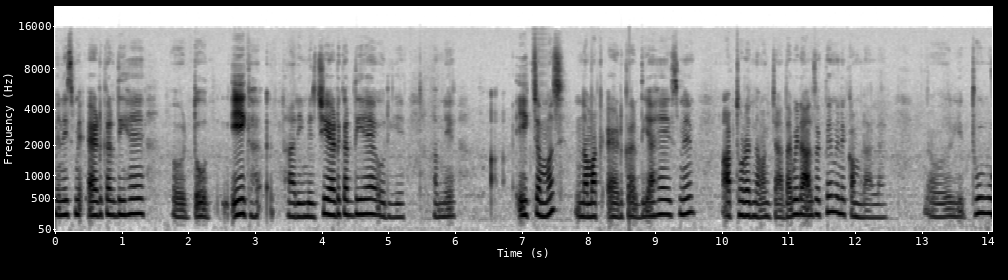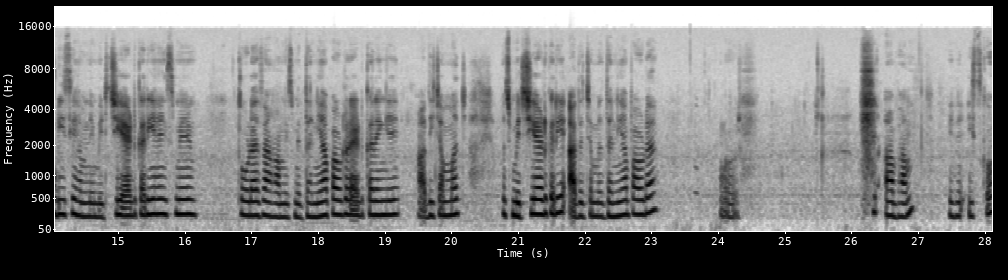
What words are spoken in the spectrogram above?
मैंने इसमें ऐड कर दी हैं। और दो एक हरी मिर्ची ऐड कर दी है और ये हमने एक चम्मच नमक ऐड कर दिया है इसमें। आप थोड़ा नमक ज़्यादा भी डाल सकते हैं, मैंने कम डाला है। और ये थोड़ी सी हमने मिर्ची ऐड करी है इसमें। थोड़ा सा हम इसमें धनिया पाउडर ऐड करेंगे, आधी चम्मच। कुछ मिर्ची ऐड करिए, आधा चम्मच धनिया पाउडर। और अब हम इसको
